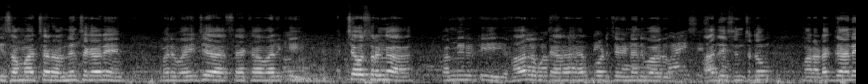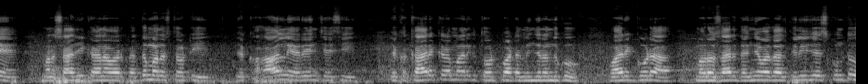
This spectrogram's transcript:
ఈ సమాచారం అందించగానే మరి వైద్య శాఖ వారికి అత్యవసరంగా కమ్యూనిటీ హాల్ ఒకటి ఏర్పాటు చేయండి అని వారు ఆదేశించడం మరి అడగగానే మన షాదీ ఖానా వారి పెద్ద మనసుతోటి ఈ యొక్క హాల్ని అరేంజ్ చేసి ఈ యొక్క కార్యక్రమానికి తోడ్పాటు అందించినందుకు వారికి కూడా మరోసారి ధన్యవాదాలు తెలియజేసుకుంటూ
